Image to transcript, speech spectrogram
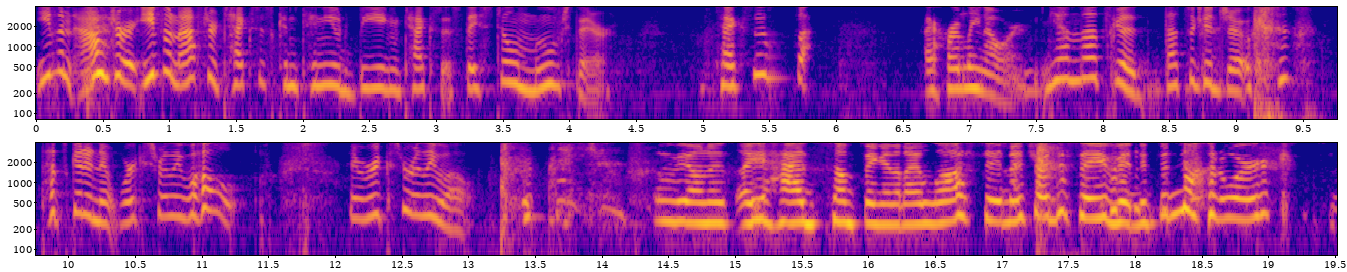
Even after, even after Texas continued being Texas, they still moved there. Texas, I hardly know her. Yeah, and that's good. That's a good joke. that's good, and it works really well. It works really well. I'll be honest. I had something and then I lost it, and I tried to save it, and it did not work. So,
